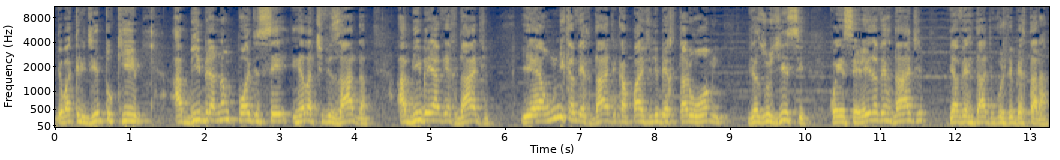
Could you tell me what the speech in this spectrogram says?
Eu acredito que a Bíblia não pode ser relativizada. A Bíblia é a verdade e é a única verdade capaz de libertar o homem. Jesus disse: Conhecereis a verdade e a verdade vos libertará.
